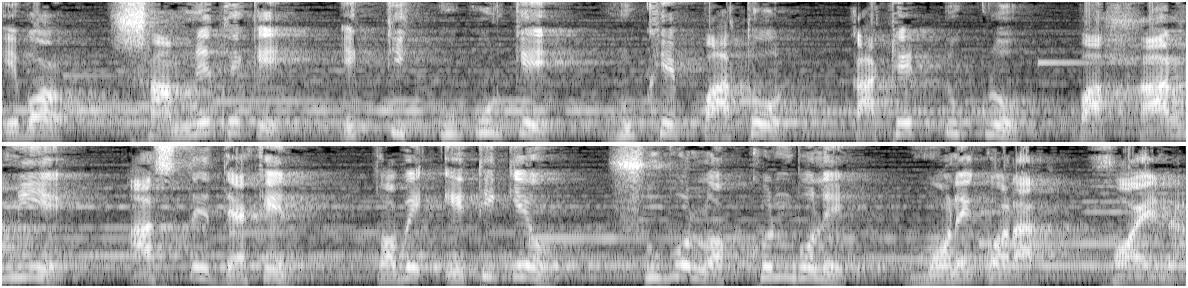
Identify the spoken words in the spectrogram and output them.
এবং সামনে থেকে একটি কুকুরকে মুখে পাথর, কাঠের টুকরো বা হাড় নিয়ে আসতে দেখেন, তবে এটিকেও শুভ লক্ষণ বলে মনে করা হয় না।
